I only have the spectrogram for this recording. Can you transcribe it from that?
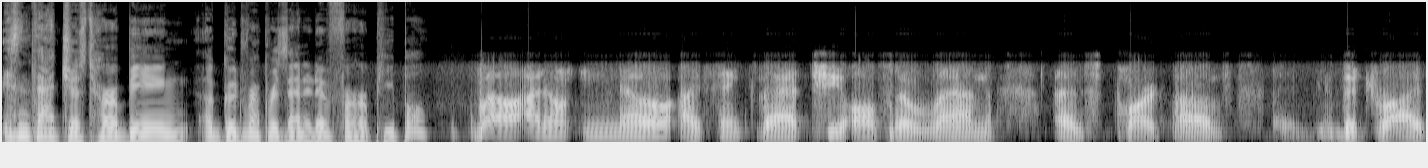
isn't that just her being a good representative for her people? Well, I don't know. I think that she also ran as part of the drive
